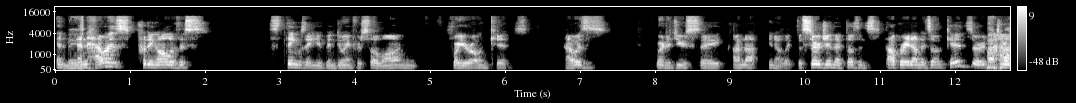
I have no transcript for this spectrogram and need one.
And Amazing. and how is putting all of this things that you've been doing for so long for your own kids? How is where did you say I'm not, you know, like the surgeon that doesn't operate on his own kids, or did you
